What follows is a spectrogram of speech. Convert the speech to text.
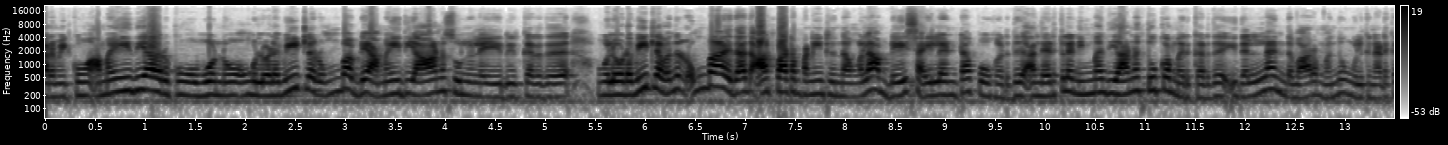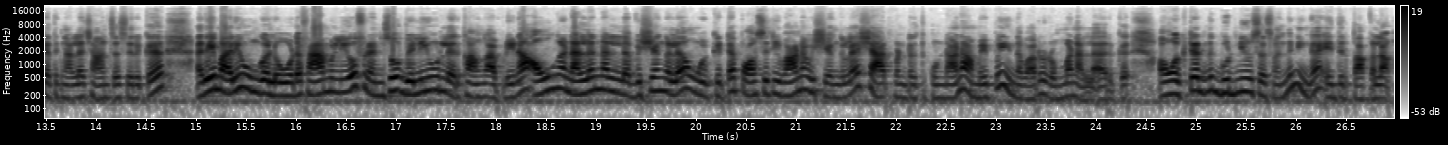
ஆரம்பிக்கும். அமைதியாக இருக்கும் ஒவ்வொன்றும். உங்களோட வீட்டில் ரொம்ப அப்படியே அமைதியான சூழ்நிலை இருக்கிறது. உங்களோட வீட்டில் வந்து ரொம்ப ஏதாவது ஆர்ப்பாட்டம் பண்ணிட்டு இருந்தவங்களாம் அப்படியே சைலண்ட்டாக போகிறது. அந்த இடத்துல நிம்மதியான தூக்கம் இருக்கிறது. இதெல்லாம் இந்த வாரம் வந்து உங்களுக்கு நடக்கிறதுக்கு நல்ல சான்சஸ் இருக்குது அதே மாதிரி உங்களோட ஃபேமிலியோ ஃப்ரெண்ட்ஸோ வெளியூரில் இருக்காங்க அப்படின்னா அவங்க நல்ல நல்ல விஷயங்களை உங்ககிட்ட பாசிட்டிவான விஷயங்களை ஷேர் பண்ணுறதுக்கு உண்டான அமைப்பு இந்த வாரம் ரொம்ப நல்லா இருக்குது அவங்கக்கிட்ட இருந்து குட் நியூஸஸ் வந்து நீங்கள் எதிர்பார்க்கலாம்.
